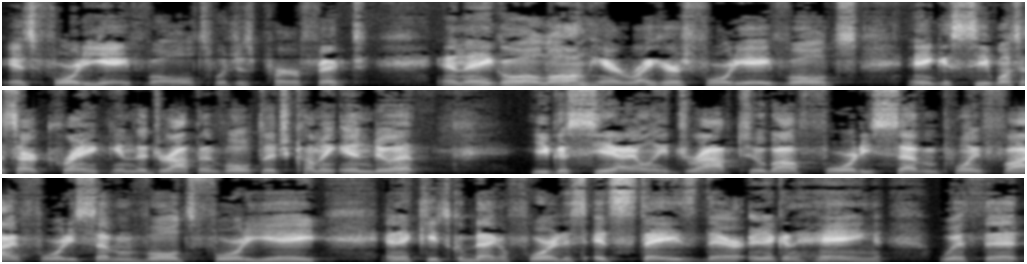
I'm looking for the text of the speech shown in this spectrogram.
is 48 volts, which is perfect. And then you go along here, right here is 48 volts, and you can see once I start cranking the drop in voltage coming into it, you can see I only dropped to about 47.5, 47 volts, 48, and it keeps going back and forth. It, it stays there and it can hang with it.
